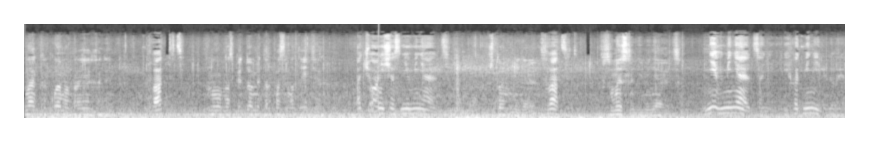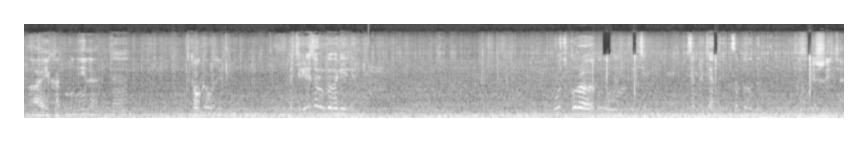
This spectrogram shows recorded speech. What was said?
На какой мы проехали? 20. Ну, на спидометр посмотрите, А что они сейчас не вменяются? что не меняется. 20. В смысле не меняются? Не вменяются они. Их отменили, говорят. А, их отменили? Да. Кто говорит? По телевизору говорили. Вот скоро у этих запретят, забыл, да? Не спешите.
